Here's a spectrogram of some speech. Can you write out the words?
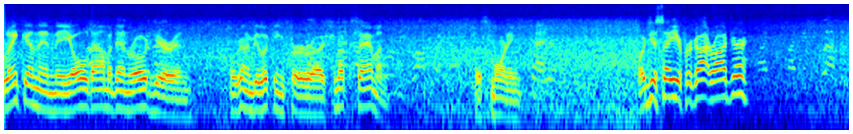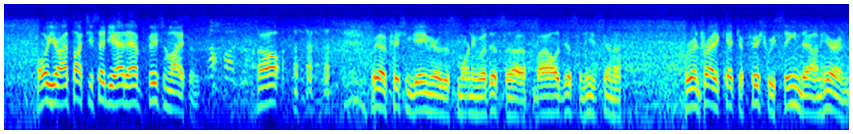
Lincoln and the old Almaden Road here and we're going to be looking for uh, Chinook salmon this morning. What'd you say you forgot, Roger? My, my. Oh, you I thought you said you had to have a fishing license. Oh, Oh, we have a Fish and Game here this morning with us, a biologist, and he's gonna, we're gonna try to catch a fish we've seen down here and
